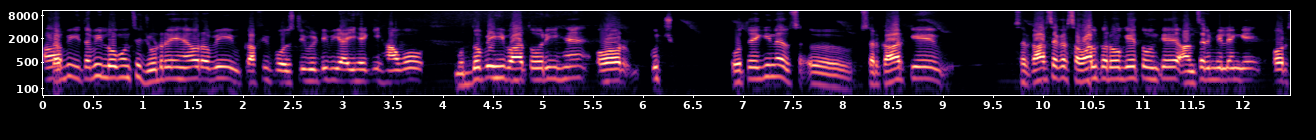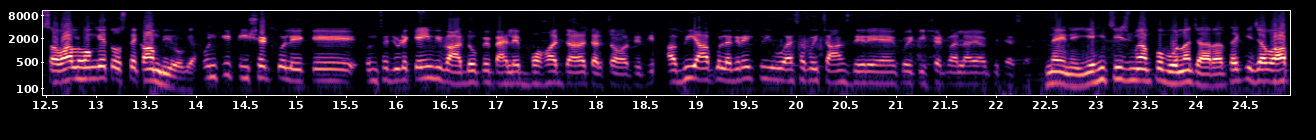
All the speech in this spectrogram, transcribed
अभी तभी तभी लोग उनसे जुड़ रहे हैं और अभी काफ़ी पॉजिटिविटी भी आई है कि हाँ वो मुद्दों पे ही बात हो रही हैं और कुछ होते हैं कि ना सरकार के सरकार से अगर सवाल करोगे तो उनके आंसर मिलेंगे और सवाल होंगे तो उस पर काम भी हो गया। उनकी टी शर्ट को लेके उनसे जुड़े कई विवादों पे पहले बहुत ज़्यादा चर्चा होती थी। अभी आपको लग रहा है कि वो ऐसा कोई चांस दे रहे हैं कोई टी शर्ट वाला या कुछ ऐसा? नहीं नहीं यही चीज़ मैं आपको बोलना चाह रहा था कि जब आप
